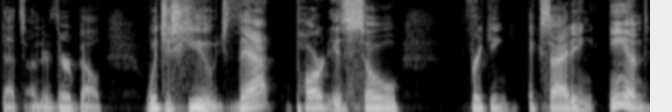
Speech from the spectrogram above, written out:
that's under their belt, which is huge. That part is so freaking exciting. And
